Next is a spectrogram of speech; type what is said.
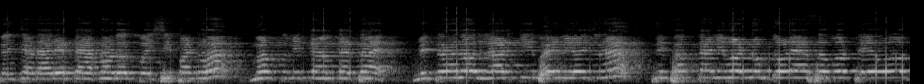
त्यांच्या डायरेक्ट अकाउंटवर पैसे पाठवा. मग तुम्ही काम करताय. मित्रांनो लाडकी बहीण योजना ही फक्त निवडणूक डोळ्यासमोर ठेवून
